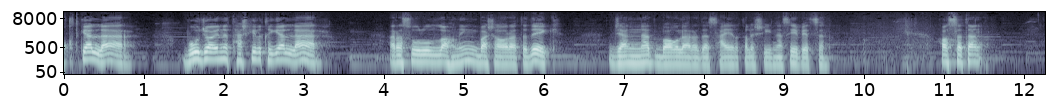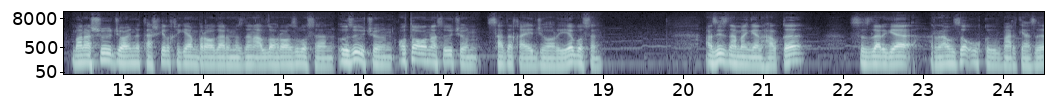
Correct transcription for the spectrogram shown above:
o'qitganlar bu joyni tashkil qilganlar rasulullohning bashoratidek jannat bog'larida sayr qilishlik nasib etsin. Xosatan mana shu joyni tashkil qilgan birodarimizdan alloh rozi bo'lsin. O'zi uchun ota onasi uchun sadaqai joriya bo'lsin. Aziz namangan xalqi sizlarga ravza o'quv markazi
